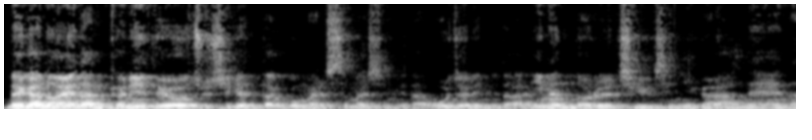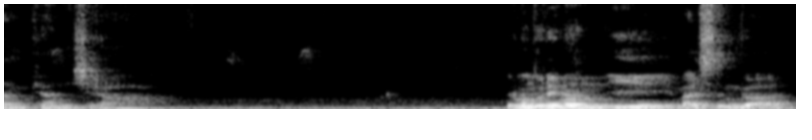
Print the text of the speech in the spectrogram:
내가 너의 남편이 되어 주시겠다고 말씀하십니다. 5절입니다. 이는 너를 지으신 이가 내 남편이시라. 여러분 우리는 이 말씀과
